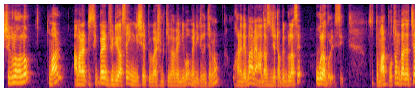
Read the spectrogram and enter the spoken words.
সেগুলো হলো তোমার, আমার একটা সেপারেট ভিডিও আছে, ইংলিশের প্রিপারেশন কীভাবে নিব মেডিকেলের জন্য। ওখানে দেখবা আমি আদার্স যে টপিকগুলো আছে, ওগুলো বলে দিছি। তো তোমার প্রথম কাজ হচ্ছে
